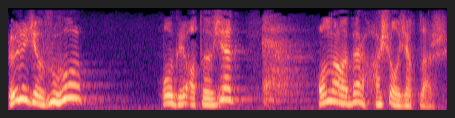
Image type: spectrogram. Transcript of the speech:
ölünce ruhu o güne atılacak. Onlar haber haş olacaklar.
